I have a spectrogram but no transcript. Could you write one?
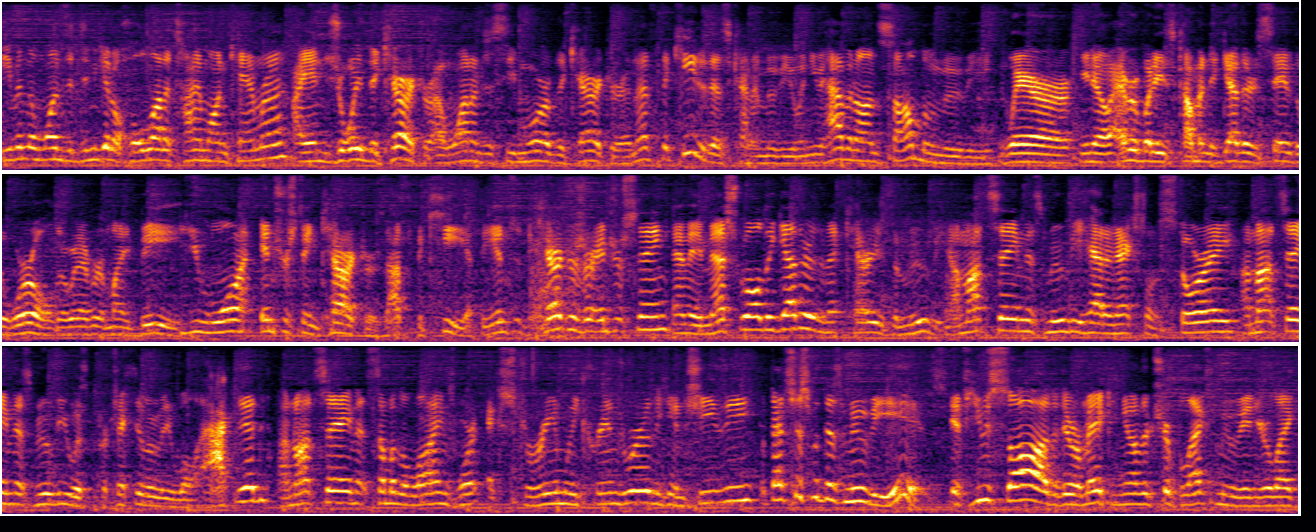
even the ones that didn't get a whole lot of time on camera, I enjoyed the character. I wanted to see more of the character, and that's the key to this kind of movie. When you have an ensemble movie where, you know, everybody's coming together to save the world or whatever it might be, you want interesting characters. That's the key. If the, the characters are interesting and they mesh well together, then that carries the movie. I'm not saying this movie had an excellent story. I'm not saying this movie was particularly well acted. I'm not saying that some of the lines weren't extremely cringeworthy and cheesy, but that's just what this movie is. If you saw that they were making another Triple X movie and you're like,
